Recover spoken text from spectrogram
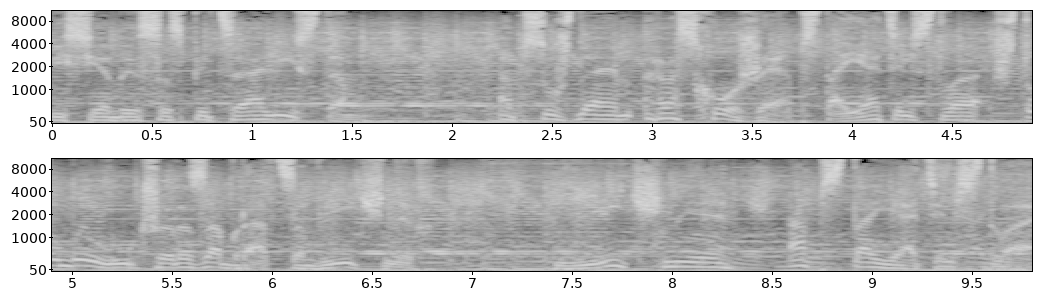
беседы со специалистом. Обсуждаем расхожие обстоятельства, чтобы лучше разобраться в личных. Личные обстоятельства.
